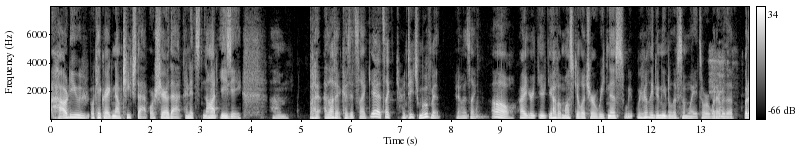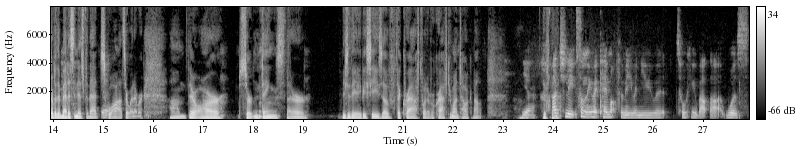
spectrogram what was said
how do you, okay, Craig, now teach that or share that? And it's not easy. Um, but I, I, love it because it's like, yeah, it's like trying to teach movement. You know, it's like, oh, right, you you have a musculature weakness. We, we really do need to lift some weights or whatever the whatever the medicine is for that yeah. squats or whatever. Um, there are certain things that are these are the ABCs of the craft, whatever craft you want to talk about. Yeah. Actually, something that came up for me when you were talking about that was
